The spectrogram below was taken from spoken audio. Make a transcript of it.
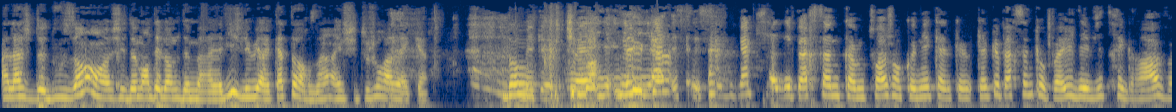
à l'âge de 12 ans, j'ai demandé l'homme de ma vie, je l'ai eu à 14 hein, et je suis toujours avec. Donc, c'est vrai qu'il y a des personnes comme toi, j'en connais quelques quelques personnes qui n'ont pas eu des vies très graves,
